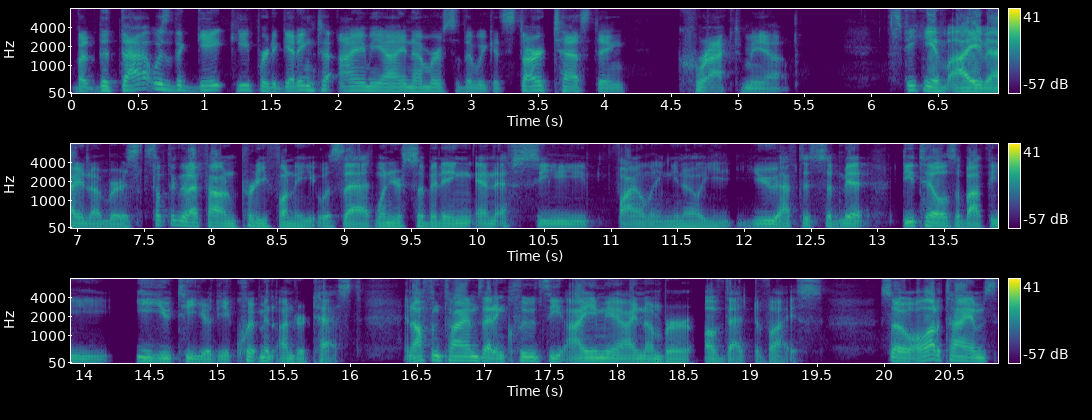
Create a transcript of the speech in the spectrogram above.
But that that was the gatekeeper to getting to IMEI numbers so that we could start testing. Cracked me up. Speaking of IMEI numbers, something that I found pretty funny was that when you're submitting an FCC filing, you know, you, you have to submit details about the EUT or the equipment under test. And oftentimes that includes the IMEI number of that device. So a lot of times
